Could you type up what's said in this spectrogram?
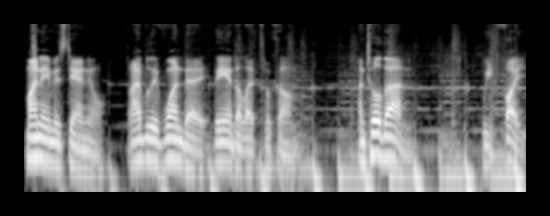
My name is Daniel, and I believe one day the life will come. Until then, we fight.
